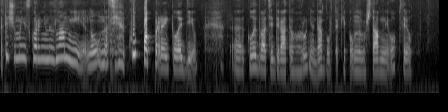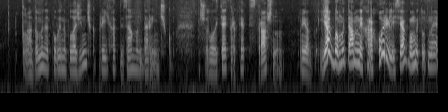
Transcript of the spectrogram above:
А те, що ми ні скорені не зламні, ну, у нас є купа прикладів. Е, Коли 29 грудня да, був такий повномасштабний обстріл, до мене повинна була жіночка приїхати за мандаринчиком. Що летять ракети страшно. Ну, як би, ми там не харахорились, як би ми тут не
